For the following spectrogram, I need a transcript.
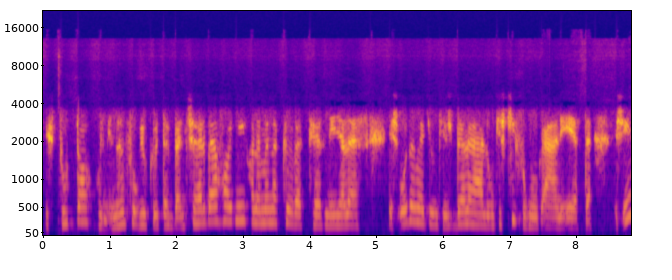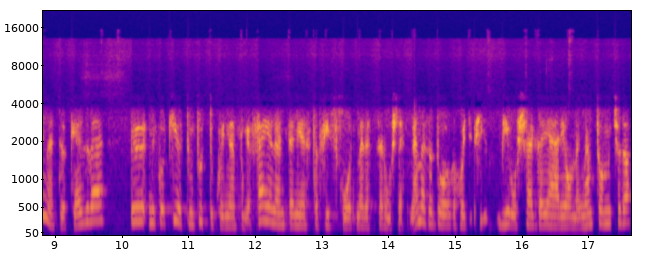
és tudta, hogy mi nem fogjuk őt ebben cserben hagyni, hanem ennek következménye lesz, és oda megyünk, és beleállunk, és ki fogunk állni érte. És innentől kezdve ő, mikor kijöttünk, tudtuk, hogy nem fogja feljelenteni ezt a fiszkót, mert egyszer most neki nem ez a dolga, hogy bíróságra járjon, meg nem tudom micsoda,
